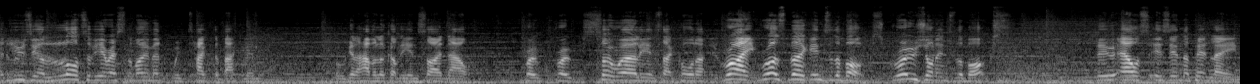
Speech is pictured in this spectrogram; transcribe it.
and using a lot of ERS at the moment. We've tagged the back of him. We're going to have a look up the inside now. Broke, broke so early into that corner. Right, Rosberg into the box. Grosjean into the box. Who else is in the pit lane?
